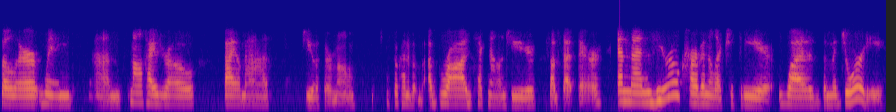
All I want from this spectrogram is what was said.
solar, wind, um, small hydro, biomass, geothermal. So, kind of a, broad technology subset there. And then zero carbon electricity was the majority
